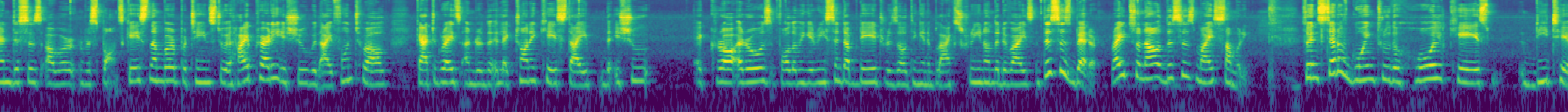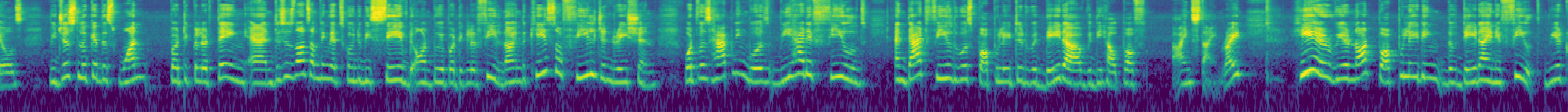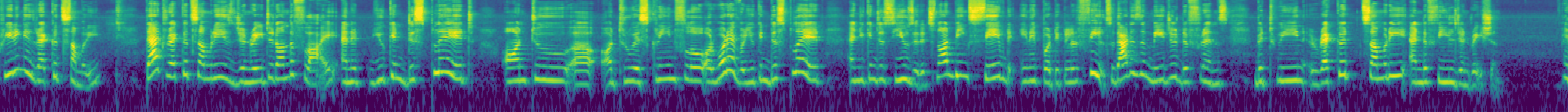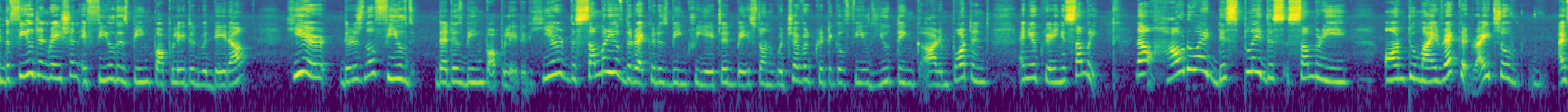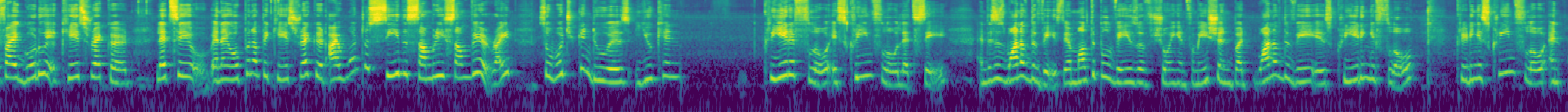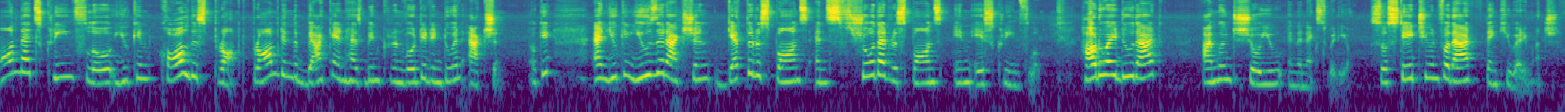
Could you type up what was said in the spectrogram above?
And this is our response. Case number pertains to a high priority issue with iPhone 12 categorized under the electronic case type. The issue arose following a recent update resulting in a black screen on the device. This is better, right? So now this is my summary. So instead of going through the whole case details, we just look at this one particular thing and this is not something that's going to be saved onto a particular field. Now in the case of field generation, what was happening was we had a field and that field was populated with data with the help of Einstein, right? Here we are not populating the data in a field. We are creating a record summary. That record summary is generated on the fly and it you can display it onto uh, or through a screen flow or whatever. You can display it and you can just use it. It's not being saved in a particular field. So that is a major difference between record summary and the field generation. In the field generation, a field is being populated with data. Here, there is no field that is being populated. Here, the summary of the record is being created based on whichever critical fields you think are important and you're creating a summary. Now, how do I display this summary onto my record, right? So if I go to a case record, let's say when I open up a case record, I want to see the summary somewhere, right? So what you can do is you can create a flow, a screen flow, let's say, and this is one of the ways. There are multiple ways of showing information, but one of the way is creating a flow, creating a screen flow, and on that screen flow, you can call this prompt. Prompt in the backend has been converted into an action, okay? and you can use that action, get the response and show that response in a screen flow. How do I do that? I'm going to show you in the next video. So stay tuned for that. Thank you very much.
